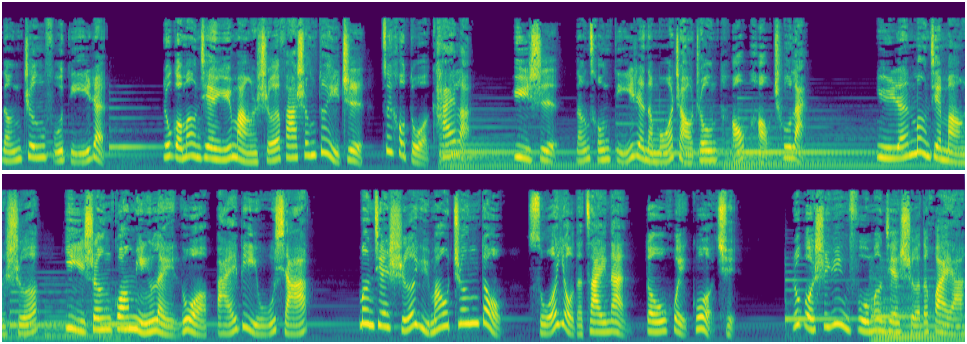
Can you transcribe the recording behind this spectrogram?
能征服敌人。如果梦见与蟒蛇发生对峙，最后躲开了，预示能从敌人的魔爪中逃跑出来。女人梦见蟒蛇，一生光明磊落，白璧无瑕；梦见蛇与猫争斗，所有的灾难都会过去。如果是孕妇梦见蛇的话呀，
